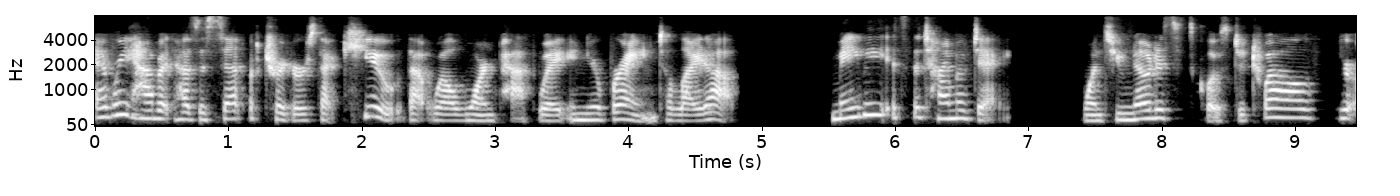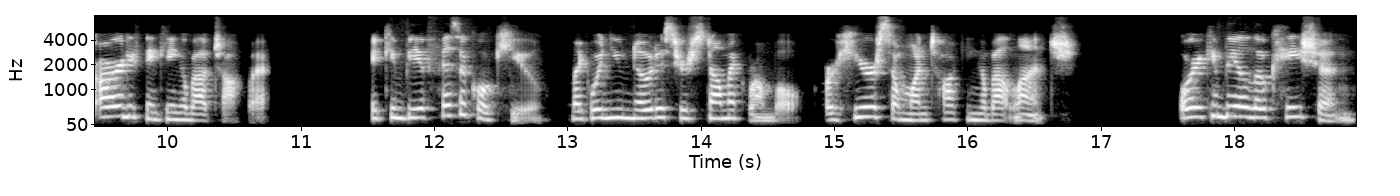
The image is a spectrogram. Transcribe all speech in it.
every habit has a set of triggers that cue that well worn pathway in your brain to light up. Maybe it's the time of day. Once you notice it's close to 12, you're already thinking about chocolate. It can be a physical cue, like when you notice your stomach rumble or hear someone talking about lunch. Or it can be a location.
